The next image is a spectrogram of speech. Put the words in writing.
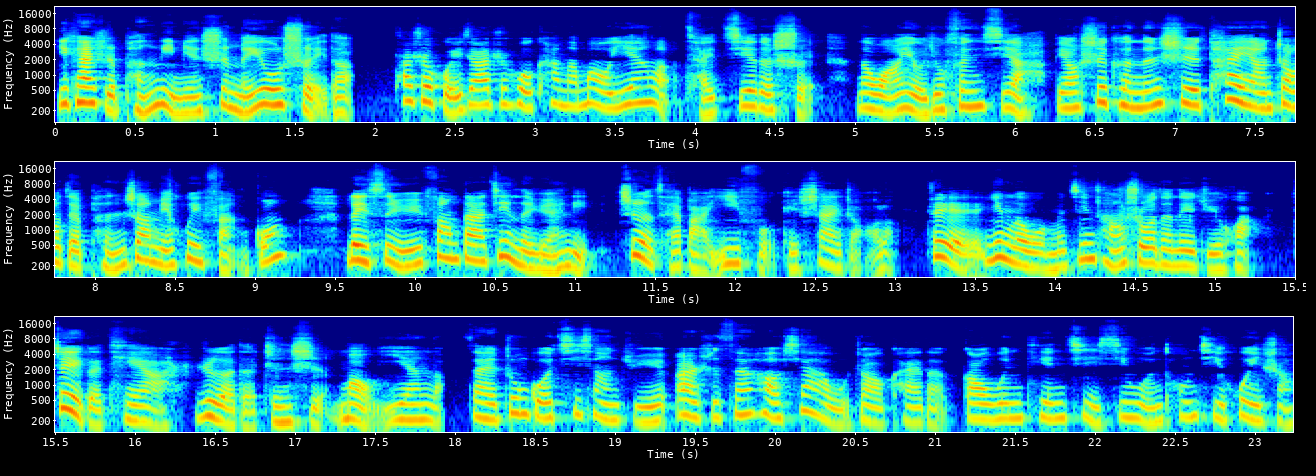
一开始盆里面是没有水的。他是回家之后看到冒烟了才接的水，那网友就分析啊，表示可能是太阳照在盆上面会反光，类似于放大镜的原理，这才把衣服给晒着了。这也应了我们经常说的那句话：这个天啊，热的真是冒烟了。在中国气象局二十三号下午召开的高温天气新闻通气会上。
